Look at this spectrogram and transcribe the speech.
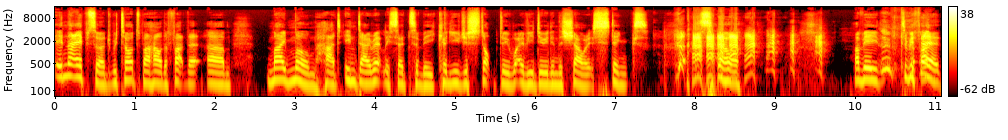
in that episode we talked about how the fact that um, my mum had indirectly said to me, "Can you just stop doing whatever you're doing in the shower? It stinks." So, I mean, to be fair,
